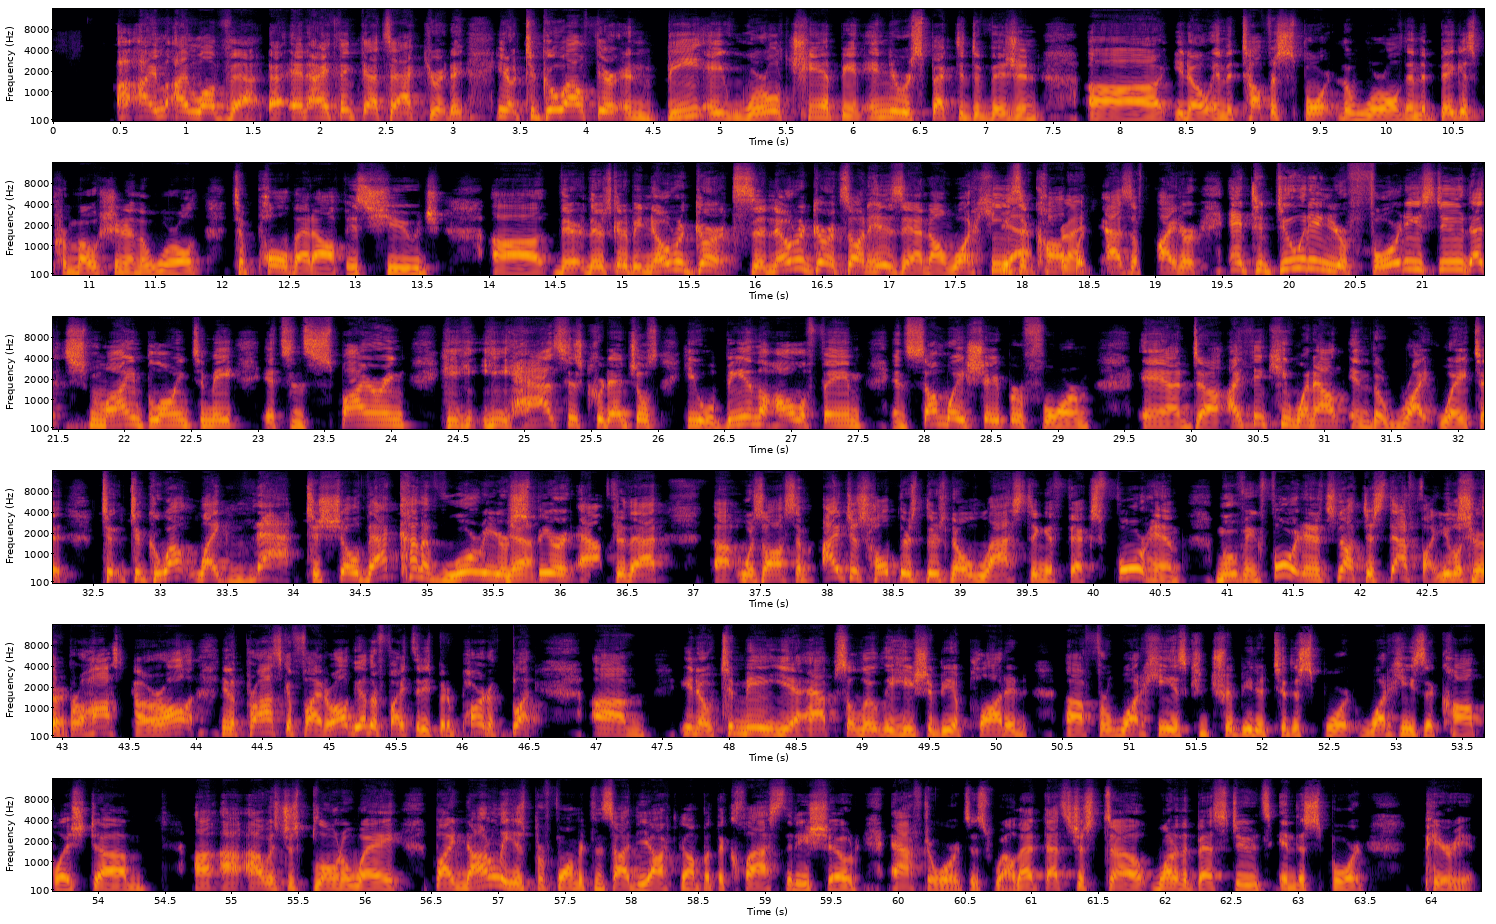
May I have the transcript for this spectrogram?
I, I love that. And I think that's accurate. You know, to go out there and be a world champion in your respective division, uh, you know, in the toughest sport in the world, in the biggest promotion in the world, to pull that off is huge. Uh, there, there's going to be no regrets, uh, no regrets on his end on what he's yeah, accomplished right. as a fighter. And to do it in your 40s, dude, that's mind blowing to me. It's inspiring. He, he has his credentials. He will be in the Hall of Fame in some way, shape, or form. And uh, I think he went out in the right way to, to, to go out like that, to show that kind of warrior yeah. spirit after that uh, was awesome. I just hope there's, there's no lasting effects for him moving forward. And it's not just that fight. You look sure. at the Prochazka or all all, you know, Prochazka fight or all the other fights that he's been a part of. But, um, you know, to me, yeah, absolutely, he should be applauded uh, for what he has contributed to the sport, what he's accomplished. Um, I, I, was just blown away by not only his performance inside the octagon, but the class that he showed afterwards as well. That that's just uh, one of the best dudes in the sport. Period.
